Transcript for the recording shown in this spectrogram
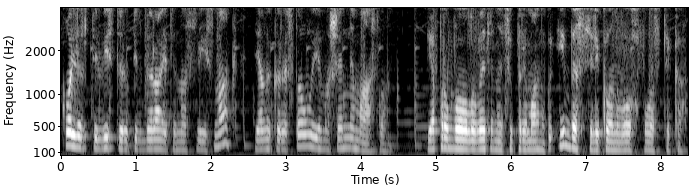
Колір твістеру підбирайте на свій смак, я використовую машинне масло. Я пробував ловити на цю приманку і без силіконового хвостика.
